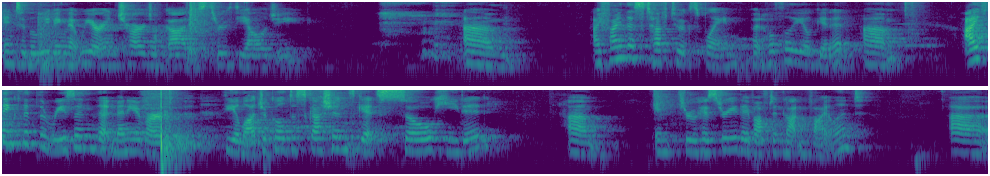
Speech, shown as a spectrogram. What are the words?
into believing that we are in charge of God is through theology. Um, I find this tough to explain, but hopefully you'll get it. Um, I think that the reason that many of our theological discussions get so heated um, in, through history, they've often gotten violent. Uh,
